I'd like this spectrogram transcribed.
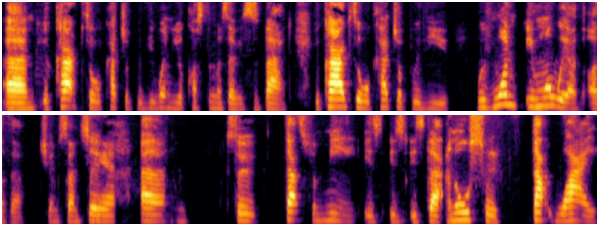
Um, your character will catch up with you when your customer service is bad. Your character will catch up with you with one in one way or the other. Do you understand? So, yeah um, so that's for me is is is that, and also that why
